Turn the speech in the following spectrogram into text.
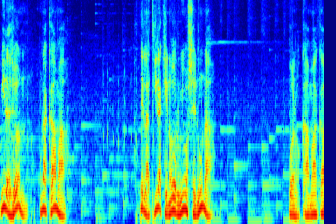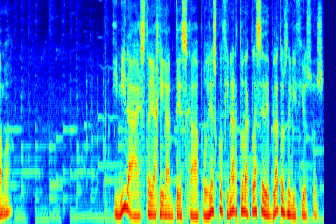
Mira, John, una cama. Hace la tira que no dormimos en una. Bueno, cama, cama. Y mira, esta ya gigantesca. Podrías cocinar toda clase de platos deliciosos.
